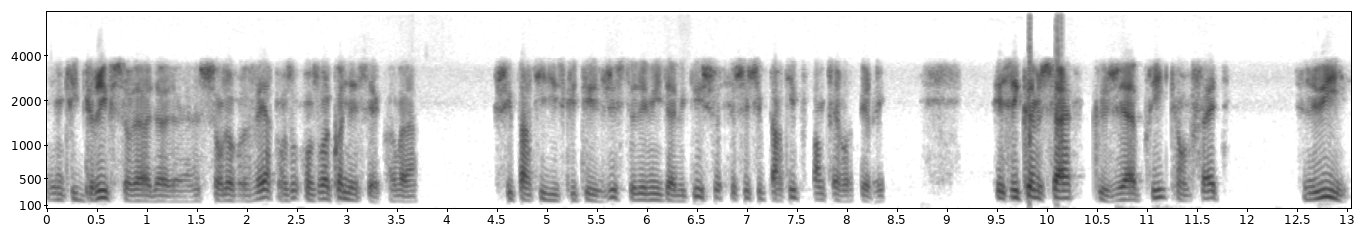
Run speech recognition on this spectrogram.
une petite griffe sur, le revers, on, se reconnaissait. Voilà. Je suis parti discuter juste deux minutes avec lui, je, suis parti pour pas me faire repérer. Et c'est comme ça que j'ai appris qu'en fait, lui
